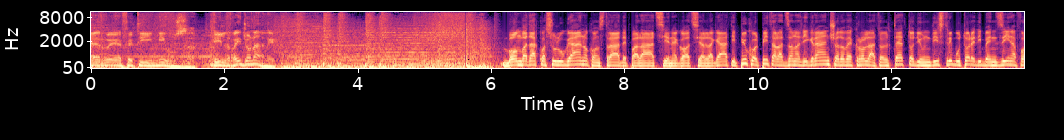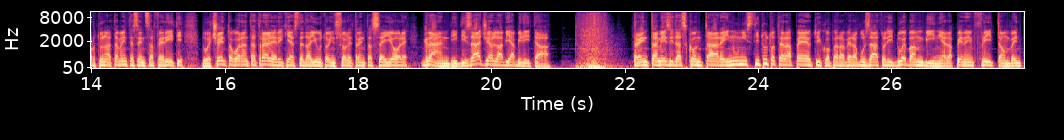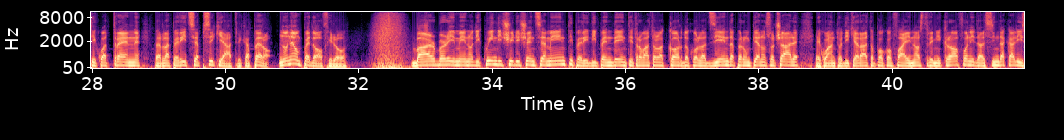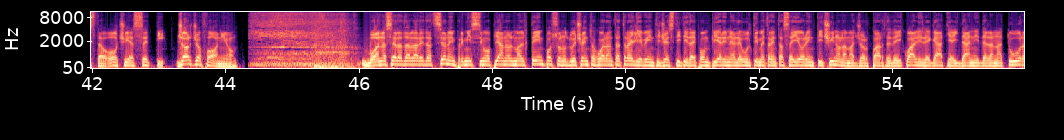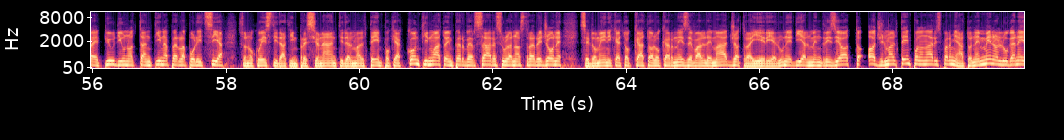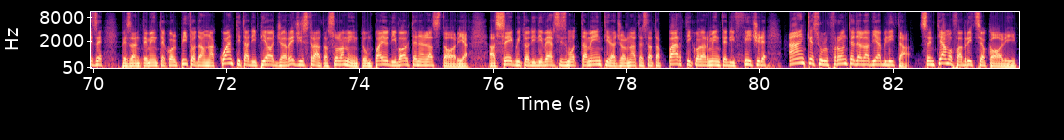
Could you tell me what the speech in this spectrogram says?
RFT News, il regionale. Bomba d'acqua su Lugano con strade, palazzi e negozi allagati, più colpita la zona di Grancia dove è crollato il tetto di un distributore di benzina fortunatamente senza feriti, 243 le richieste d'aiuto in sole 36 ore, grandi disagi alla viabilità. 30 mesi da scontare in un istituto terapeutico per aver abusato di due bambini e la pena inflitta a un 24enne per la perizia psichiatrica, però non è un pedofilo. Barbary, meno di 15 licenziamenti per i dipendenti, trovato l'accordo con l'azienda per un piano sociale e quanto dichiarato poco fa ai nostri microfoni dal sindacalista OCST Giorgio Fonio. Buonasera dalla redazione, in primissimo piano il maltempo, sono 243 gli eventi gestiti dai pompieri nelle ultime 36 ore in Ticino, la maggior parte dei quali legati ai danni della natura e più di un'ottantina per la polizia. Sono questi i dati impressionanti del maltempo che ha continuato a imperversare sulla nostra regione. Se domenica è toccato a Locarnese Valle Maggia, tra ieri e lunedì al Mendrisiotto, oggi il maltempo non ha risparmiato nemmeno il Luganese, pesantemente colpito da una quantità di pioggia registrata solamente un paio di volte nella storia. A seguito di diversi smottamenti la giornata è stata particolarmente difficile anche sul fronte della viabilità. Sentiamo Fabrizio Coli.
